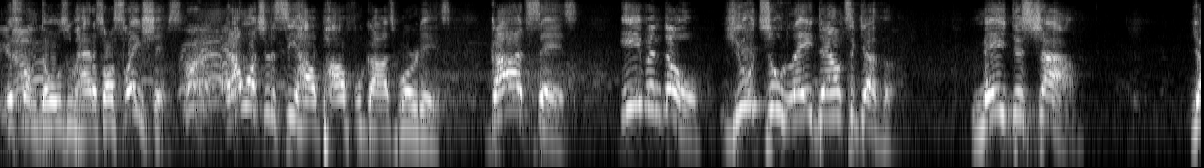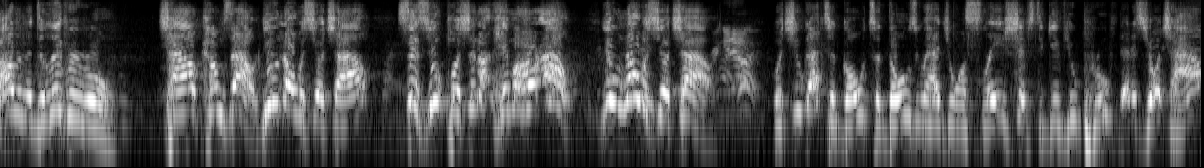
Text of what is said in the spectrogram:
It's from those who had us on slave ships. And I want you to see how powerful God's word is. God says, even though you two lay down together, made this child, y'all in the delivery room, child comes out. You know it's your child. Sis, you pushing him or her out. You know it's your child. But you got to go to those who had you on slave ships to give you proof that it's your child.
